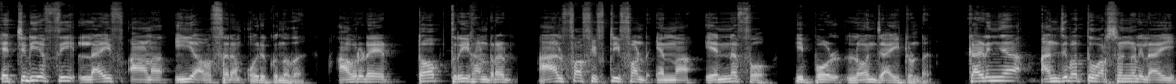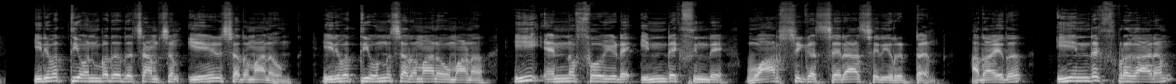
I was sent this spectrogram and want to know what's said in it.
H D F C life ആണ് ഈ അവസരം ഒരുക്കുന്നത്. അവരുടെ top three hundred alpha fifty fund എന്ന എൻ എഫ് ഒ ഇപ്പോൾ ലോഞ്ച് ആയിട്ടുണ്ട്. കഴിഞ്ഞ അഞ്ച് പത്ത് വർഷങ്ങളിലായി ഇരുപത്തിയൊൻപത് ദശാംശം ഏഴ് ശതമാനവും ഇരുപത്തിയൊന്ന് ശതമാനവുമാണ് ഈ എൻ എഫ് ഒയുടെ ഇൻഡെക്സിന്റെ വാർഷിക ശരാശരി റിട്ടേൺ അതായത് ഈ ഇൻഡെക്സ് പ്രകാരം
